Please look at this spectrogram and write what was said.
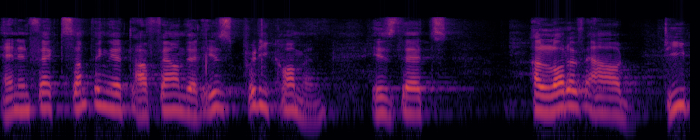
And in fact, something that I found that is pretty common is that a lot of our deep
